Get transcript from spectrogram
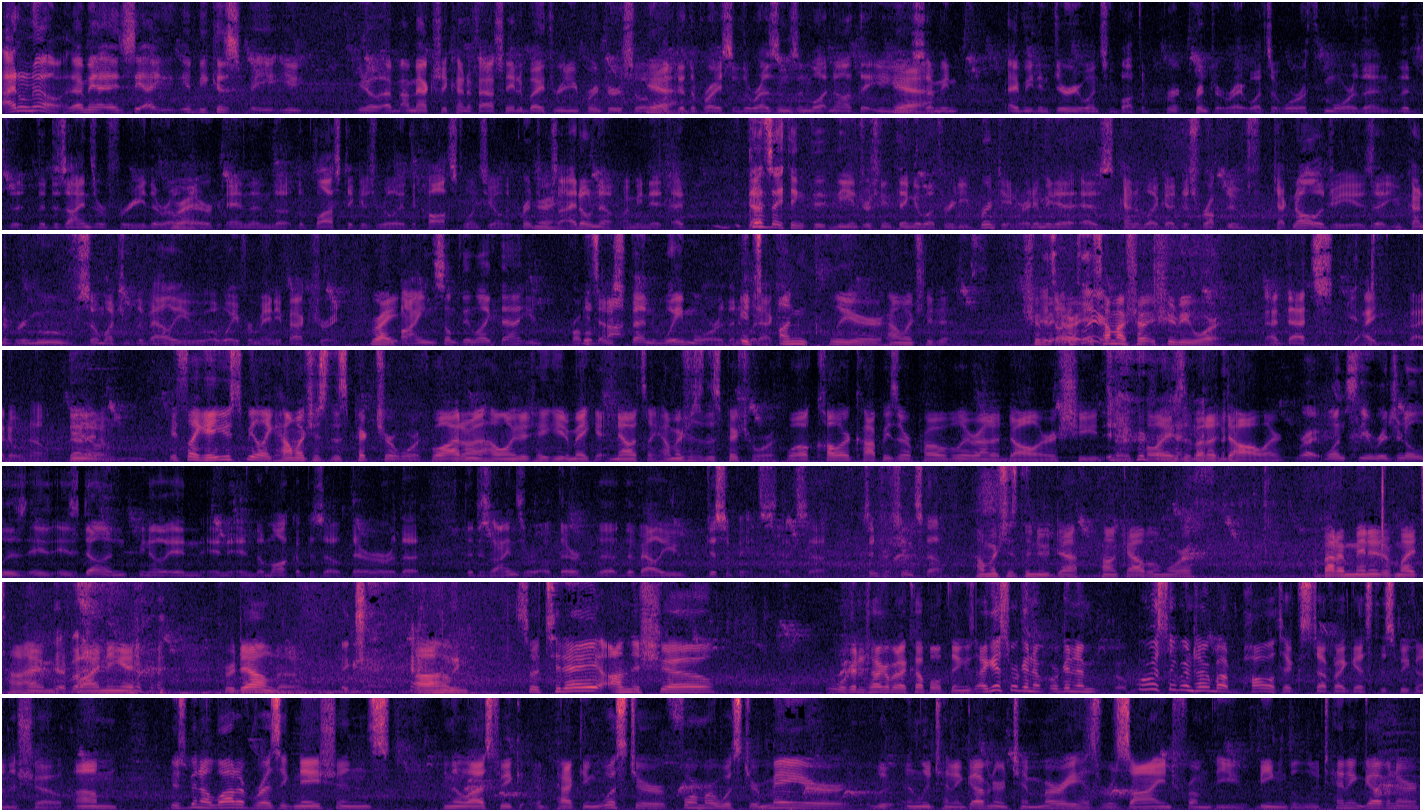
I don't know. I mean, I see, I, because you, you know, I'm, I'm actually kind of fascinated by 3D printers, so I've Yeah. looked at the price of the resins and whatnot that you use. Yeah. I mean, I mean, in theory, once you bought the pr- printer, right? What's it worth more than the, the, the designs are free? They're out Right. there, and then the, the plastic is really the cost once you own the printer. So I don't know. I mean, it, I, that's I think the, the interesting thing about 3D printing, right? I mean, as kind of like a disruptive technology, is that you kind of remove so much of the value away from manufacturing. Right. Buying something like that, you probably It's spend way more than it It's would actually. unclear how much it is. Should It's be, unclear. how much it should be worth. That- that's I, I don't know. You That I know, don't- it's like it used to be like how much is this picture worth? Well, I don't know how long did it take you to make it. Now it's like how much is this picture worth? Well, color copies are probably around a dollar a sheet, so it probably is about a dollar. Right. Once the original is, is, is done, you know, and, and, and the mock-up is out there or the, the designs are out there, the, the value dissipates. That's uh, it's interesting stuff. How much is the new Daft Punk album worth? About a minute of my time finding it for download. Exactly. Um, so today on the show, we're going to talk about a couple of things. I guess we're going to we're going to we're mostly going to talk about politics stuff. I guess this week on the show. Um, there's been a lot of resignations in the last week impacting Worcester. Former Worcester mayor and Lieutenant Governor Tim Murray has resigned from the being the lieutenant governor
